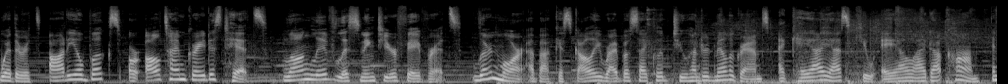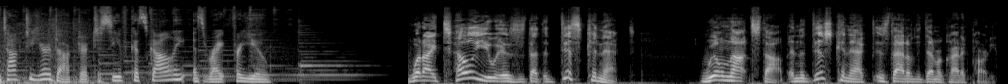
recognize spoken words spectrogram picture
Whether it's audiobooks or all-time greatest hits, long live listening to your favorites. Learn more about Kisqali Ribociclib 200 milligrams at kisqali.com and talk to your doctor to see if Kisqali is right for you. What I tell you is that the disconnect will not stop, and the disconnect is that of the Democratic Party.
